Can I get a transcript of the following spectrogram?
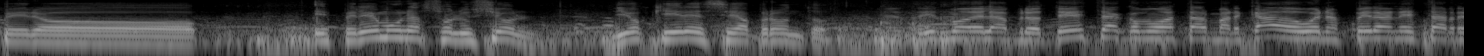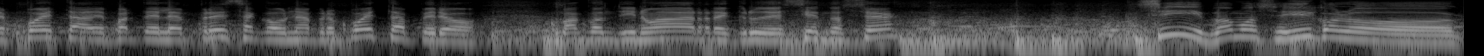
Pero esperemos una solución. Dios quiere sea pronto. El ritmo de la protesta, ¿cómo va a estar marcado? Bueno, esperan esta respuesta de parte de la empresa con una propuesta, pero ¿va a continuar recrudeciéndose? Sí, vamos a seguir con lo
